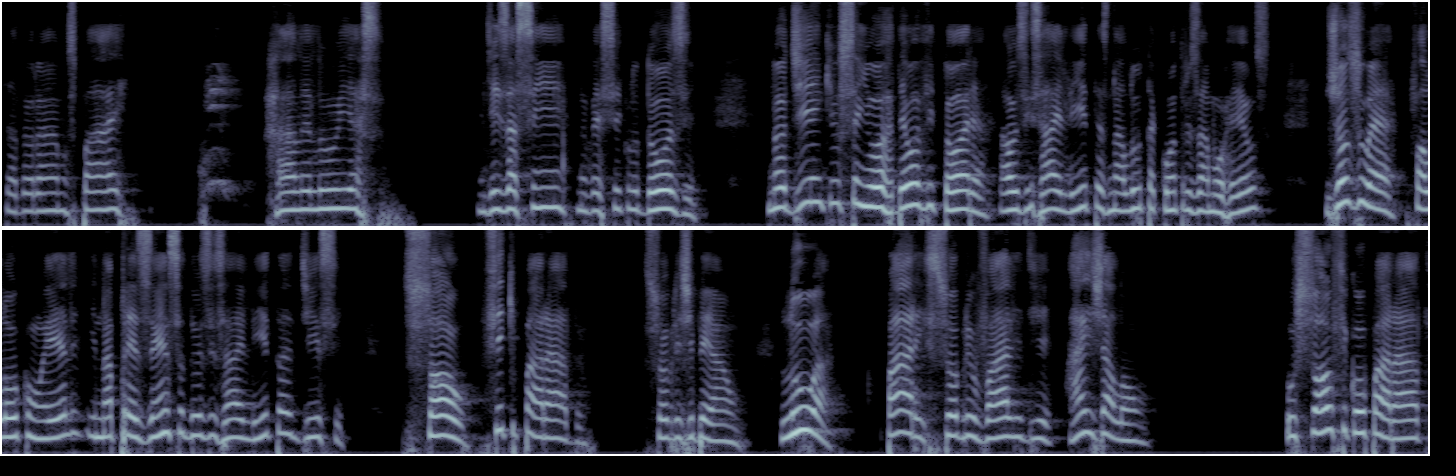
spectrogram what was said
Te adoramos, Pai. Aleluias. Diz assim no versículo 12: no dia em que o Senhor deu a vitória aos israelitas na luta contra os amorreus, Josué falou com ele e, na presença dos israelitas, disse: Sol, fique parado sobre Gibeão. Lua, pare sobre o vale de Aijalon. O sol ficou parado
